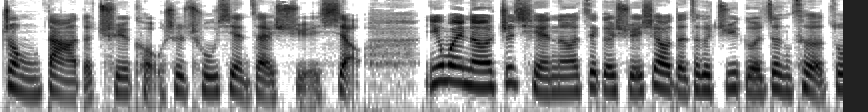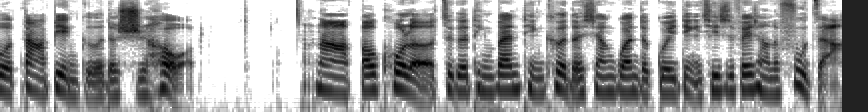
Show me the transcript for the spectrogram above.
重大的缺口是出现在学校，因为呢，之前呢，这个学校的这个居格政策做大变革的时候。那包括了这个停班停课的相关的规定，其实非常的复杂。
